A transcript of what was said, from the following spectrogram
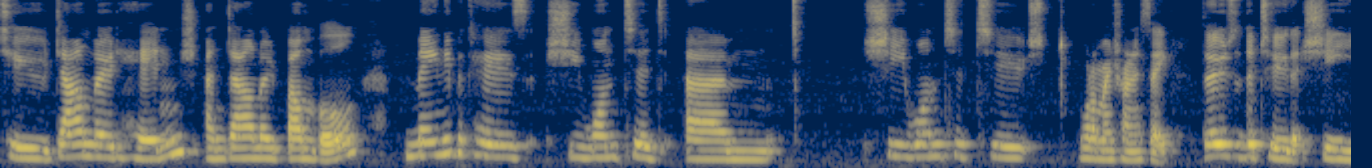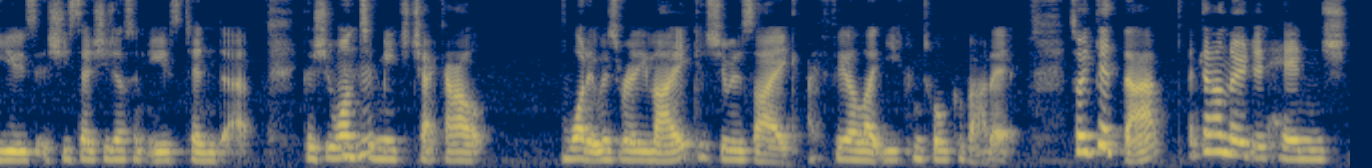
to download Hinge and download Bumble mainly because she wanted um she wanted to what am i trying to say? Those are the two that she uses. She said she doesn't use tinder because she wanted me to check out what it was really like because she was like i feel like you can talk about it. So i did that. I downloaded hinge.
